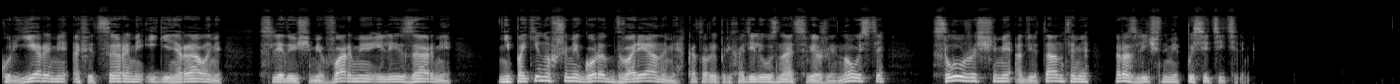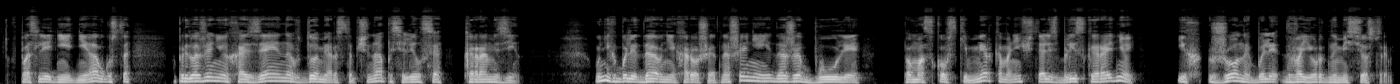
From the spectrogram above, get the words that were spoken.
курьерами, офицерами и генералами, следующими в армию или из армии, не покинувшими город дворянами, которые приходили узнать свежие новости, служащими, адъютантами, различными посетителями. В последние дни августа по предложению хозяина в доме Растопчина поселился Карамзин. У них были давние хорошие отношения и даже более. По московским меркам они считались близкой роднёй. Их жены были двоюродными сестрами.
